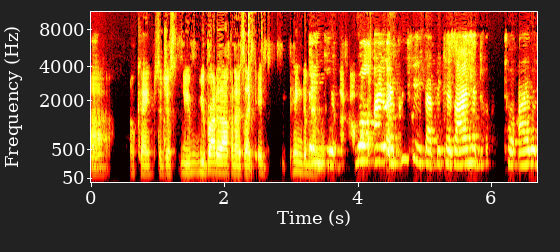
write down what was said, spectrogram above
Uh, okay, so just you you brought it up, and I was like, it pinged a Thank. You. Well, I, I, appreciate that because I had to, I was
